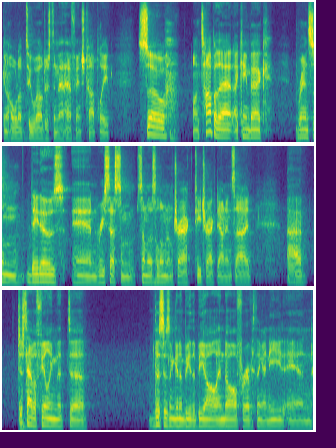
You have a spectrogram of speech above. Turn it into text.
going to hold up too well just in that half inch top plate. So on top of that, I came back, ran some dados and recessed some, some of this aluminum track, T-track down inside. I just have a feeling that uh, this isn't going to be the be all end all for everything I need and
